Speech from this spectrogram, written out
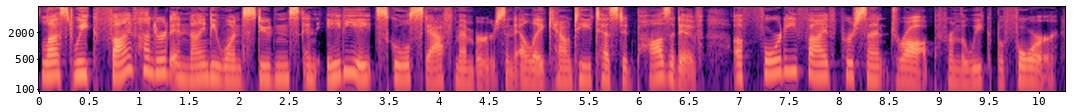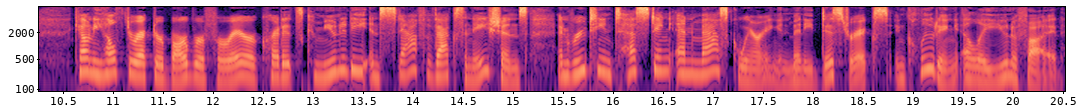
Last week, 591 students and 88 school staff members in LA County tested positive, a 45% drop from the week before. County Health Director Barbara Ferrer credits community and staff vaccinations and routine testing and mask wearing in many districts, including LA Unified.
